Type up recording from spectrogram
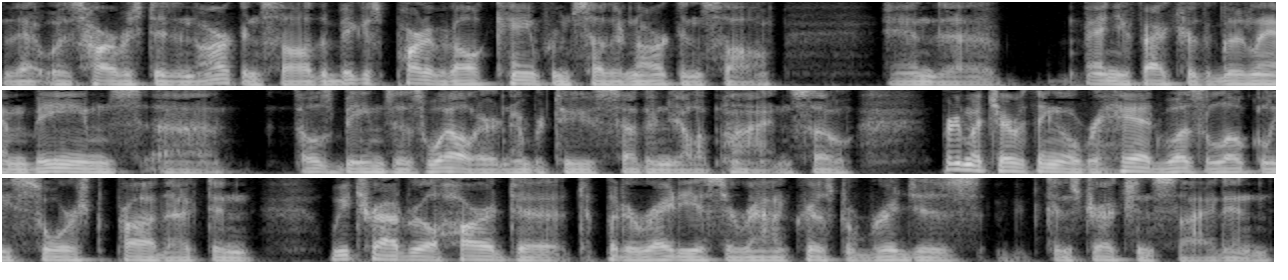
that was harvested in Arkansas. The biggest part of it all came from southern Arkansas, and the manufacturer of the glulam beams. Uh, those beams as well are number two southern yellow pine. So pretty much everything overhead was a locally sourced product. And we tried real hard to, to put a radius around Crystal Bridges construction site. And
